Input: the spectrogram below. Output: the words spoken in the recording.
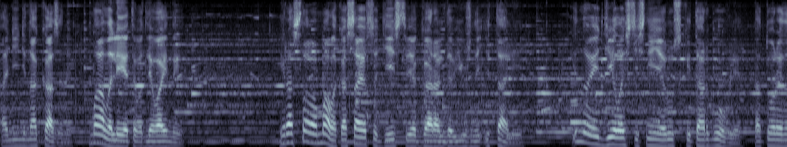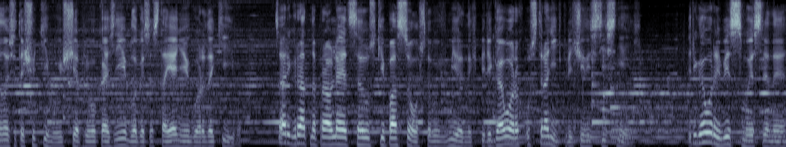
они не наказаны. Мало ли этого для войны? Ярослава мало касаются действия Гарольда в Южной Италии. Иное дело стеснение русской торговли, которое наносит ощутимый ущерб его казни и благосостоянию города Киева. Царьград направляется русский посол, чтобы в мирных переговорах устранить причины стеснений. Переговоры бессмысленные.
